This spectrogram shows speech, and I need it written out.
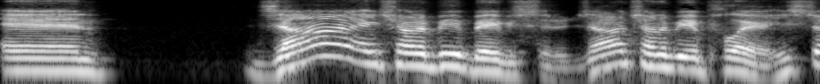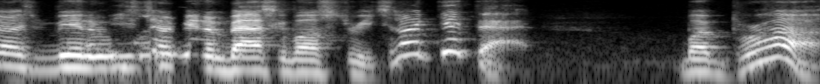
And John ain't trying to be a babysitter. John trying to be a player. He's trying to be in he's trying to be in the basketball streets. And I get that. But bruh,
